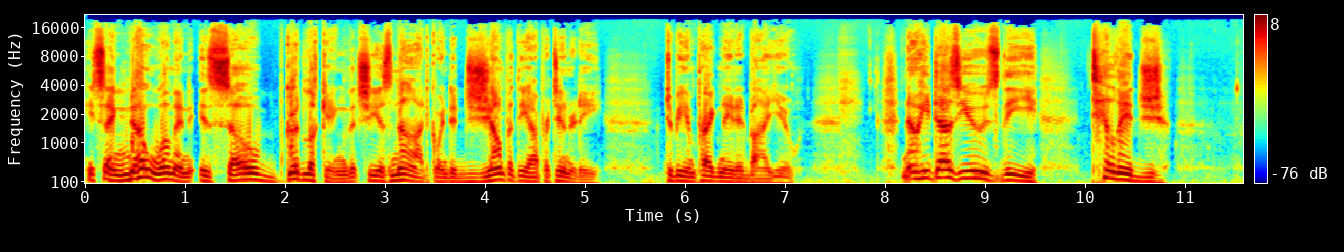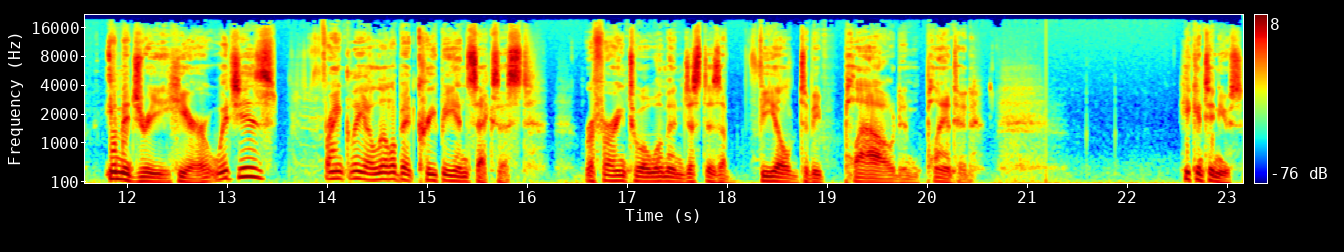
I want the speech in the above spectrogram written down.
He's saying no woman is so good looking that she is not going to jump at the opportunity to be impregnated by you. Now, he does use the tillage imagery here, which is frankly a little bit creepy and sexist, referring to a woman just as a field to be plowed and planted. He continues,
